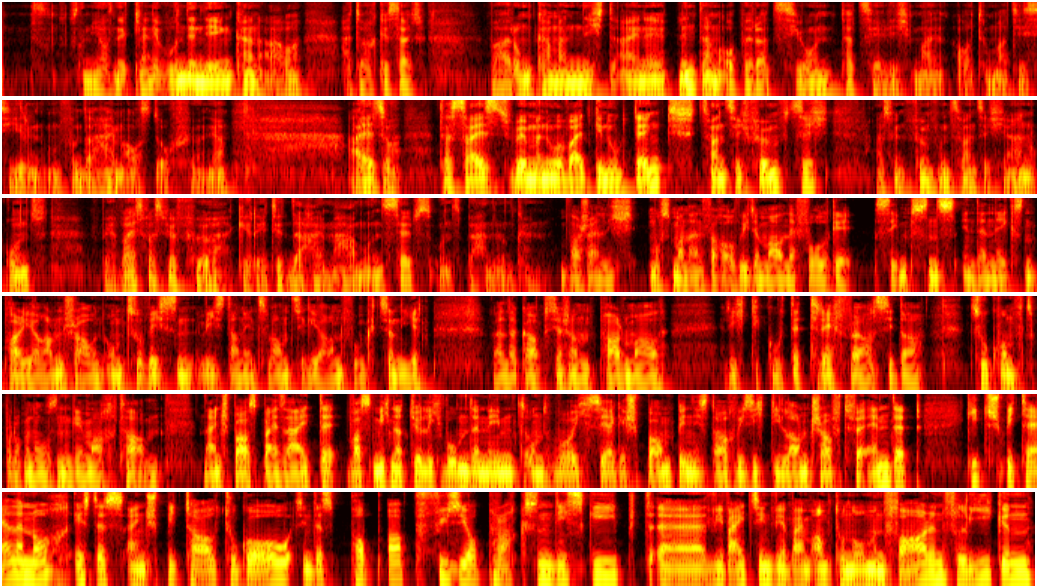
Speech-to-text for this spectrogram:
von mir aus eine kleine Wunde nähen kann, aber hat auch gesagt, warum kann man nicht eine Blinddarmoperation tatsächlich mal automatisieren und von daheim aus durchführen, ja? Also, das heißt, wenn man nur weit genug denkt, 2050, also in 25 Jahren rund, Wer weiß, was wir für Geräte daheim haben und selbst uns behandeln können. Wahrscheinlich muss man einfach auch wieder mal eine Folge Simpsons in den nächsten paar Jahren schauen, um zu wissen, wie es dann in 20 Jahren funktioniert. Weil da gab es ja schon ein paar Mal richtig gute Treffer, als sie da Zukunftsprognosen gemacht haben. Nein, Spaß beiseite. Was mich natürlich wundernimmt und wo ich sehr gespannt bin, ist auch, wie sich die Landschaft verändert. Gibt es Spitäler noch? Ist es ein Spital to go? Sind es Pop-up-Physiopraxen, die es gibt? Äh, wie weit sind wir beim autonomen Fahren, Fliegen?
